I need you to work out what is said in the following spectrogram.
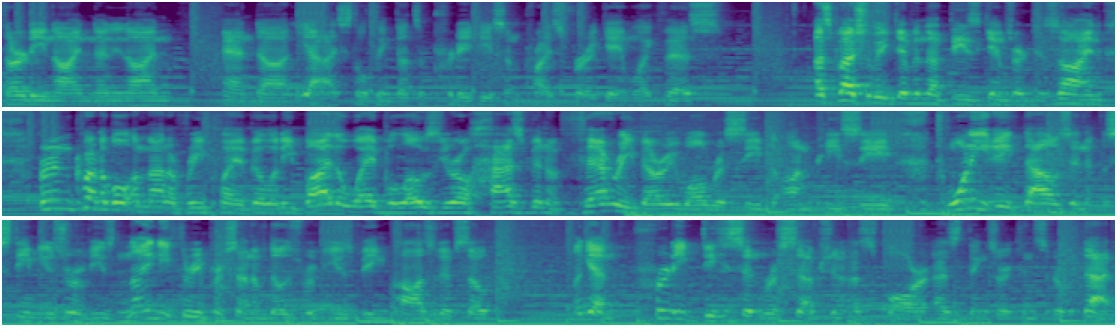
$39.99. And uh, yeah, I still think that's a pretty decent price for a game like this especially given that these games are designed for an incredible amount of replayability. By the way, Below Zero has been very, very well received on PC. 28,000 Steam user reviews, 93% of those reviews being positive, so again, pretty decent reception as far as things are considered with that.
